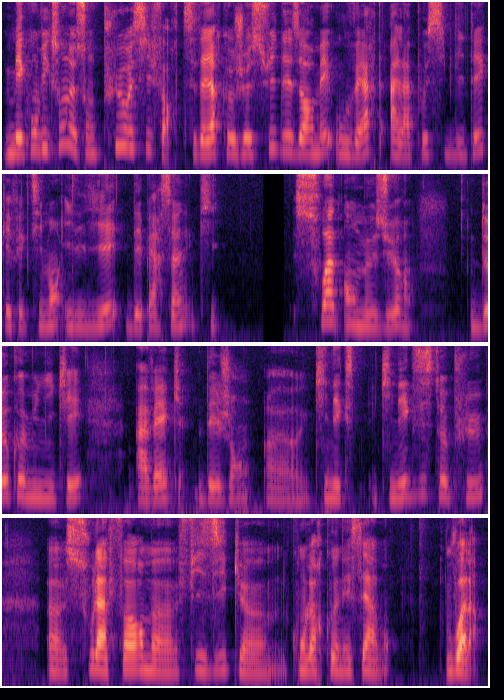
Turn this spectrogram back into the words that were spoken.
mes convictions ne sont plus aussi fortes. C'est-à-dire que je suis désormais ouverte à la possibilité qu'effectivement il y ait des personnes qui soient en mesure de communiquer avec des gens euh, qui n'existent plus euh, sous la forme euh, physique qu'on leur connaissait avant. Voilà,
